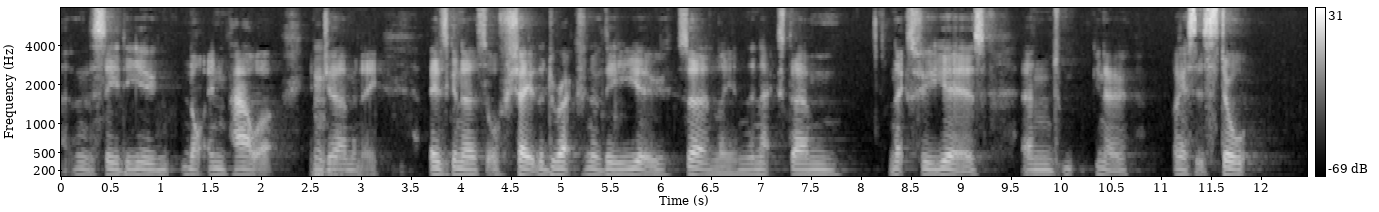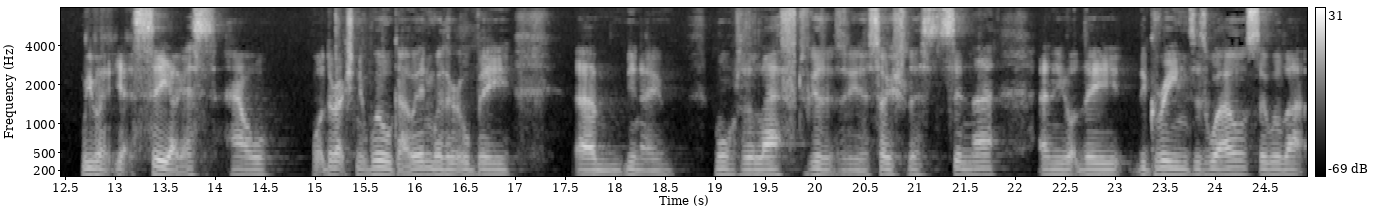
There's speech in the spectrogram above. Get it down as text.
and the CDU not in power in mm. Germany is going to sort of shape the direction of the EU certainly in the next um, next few years. And you know, I guess it's still we won't yet see, I guess, how what direction it will go in, whether it will be um, you know more to the left because it's the socialists in there, and you've got the the Greens as well. So will that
